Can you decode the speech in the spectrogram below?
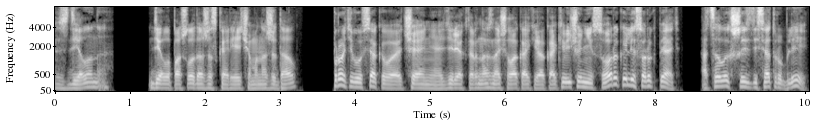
сделана. Дело пошло даже скорее, чем он ожидал. Противу всякого отчаяния директор назначил Акакию Акакевичу не 40 или 45, а целых 60 рублей.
